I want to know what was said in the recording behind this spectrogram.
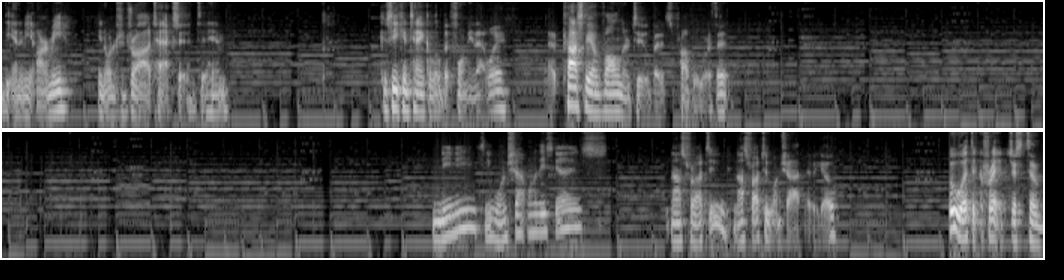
the enemy army in order to draw attacks into him. Because he can tank a little bit for me that way. It cost me a vuln or two, but it's probably worth it. Niime, can you one shot one of these guys? Nosferatu? Nosferatu one shot. There we go. Ooh, at the crit, just to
